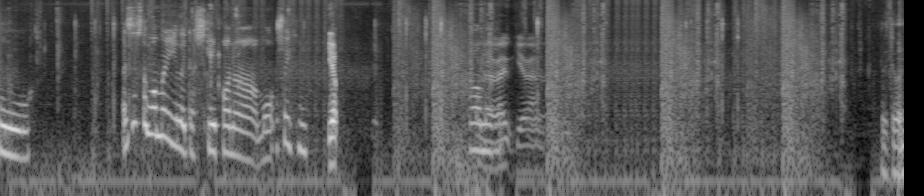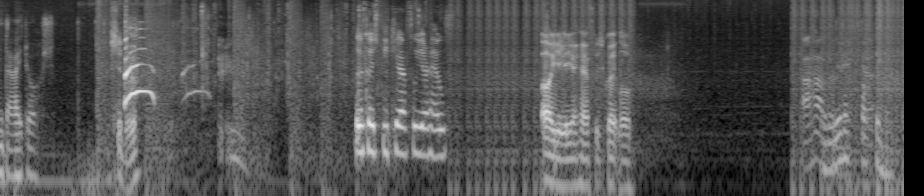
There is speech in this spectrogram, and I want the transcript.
Oh. Is this the one where you like escape on a motorcycle? Yep. Oh They're man. out here. I'm... They don't die, Josh. Should do. Lucas, be careful your health. Oh yeah, your health is quite low. I have a Where the med fuck kit. am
